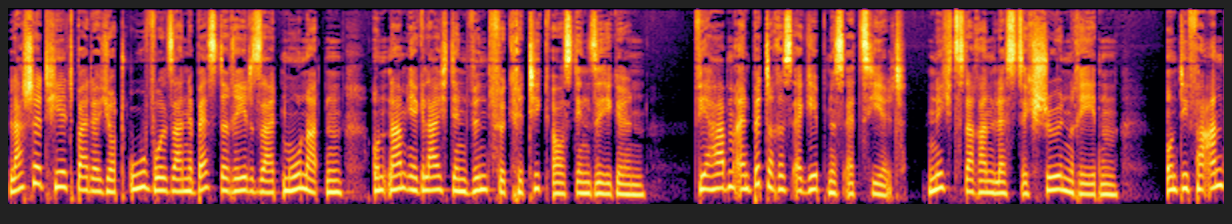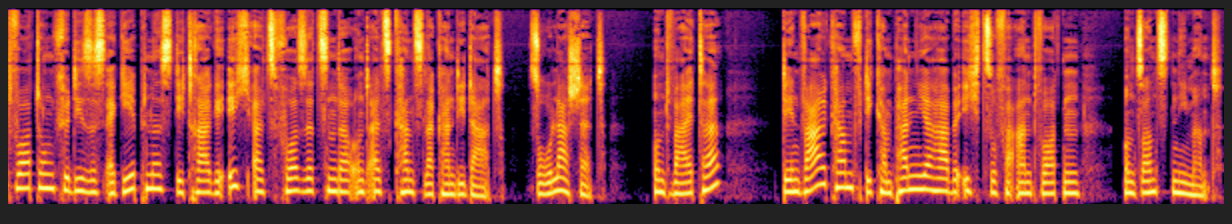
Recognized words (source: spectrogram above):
Laschet hielt bei der JU wohl seine beste Rede seit Monaten und nahm ihr gleich den Wind für Kritik aus den Segeln. Wir haben ein bitteres Ergebnis erzielt. Nichts daran lässt sich schönreden. Und die Verantwortung für dieses Ergebnis, die trage ich als Vorsitzender und als Kanzlerkandidat. So Laschet. Und weiter? Den Wahlkampf, die Kampagne habe ich zu verantworten und sonst niemand.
